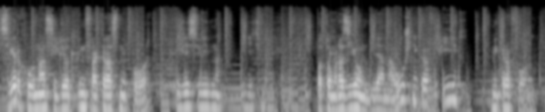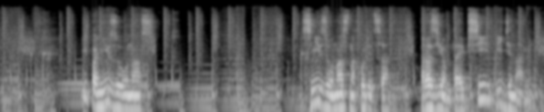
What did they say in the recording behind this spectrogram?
Сверху у нас идет инфракрасный порт, здесь видно, видите. Потом разъем для наушников и микрофон. И по низу у нас, снизу у нас находится разъем Type-C и динамики.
